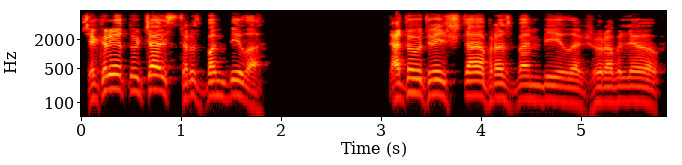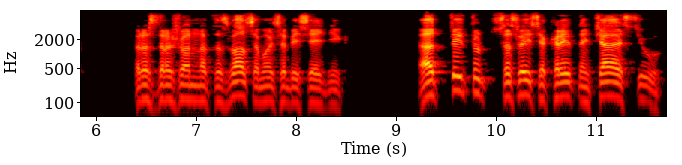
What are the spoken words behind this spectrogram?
Секретную часть разбомбила. — Да тут весь штаб разбомбила, Журавлев, — раздраженно отозвался мой собеседник. — А ты тут со своей секретной частью.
